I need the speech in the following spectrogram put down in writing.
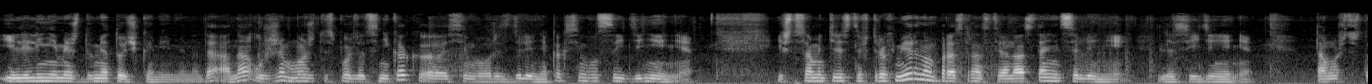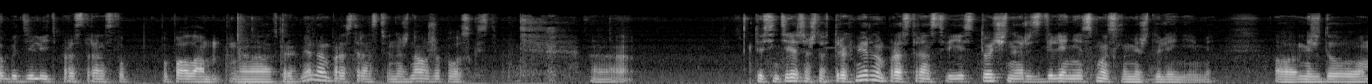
или линия между двумя точками именно, да, она уже может использоваться не как э, символ разделения, а как символ соединения. И что самое интересное, в трехмерном пространстве она останется линией для соединения. Потому что, чтобы делить пространство пополам э, в трехмерном пространстве, нужна уже плоскость. То есть интересно, что в трехмерном пространстве есть точное разделение смысла между линиями э, между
